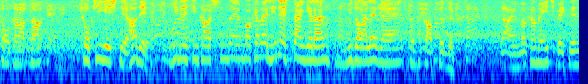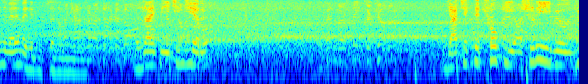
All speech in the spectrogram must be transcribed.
sol kanatta. Çok iyi geçti. Hadi Lines'in karşısında Envakame. Lines'ten gelen müdahale ve topu kaptırdık. Ya Envakame hiç bekleneni veremedi bu sezon yani. Özellikle ikinci yarı. Gerçekte çok iyi, aşırı iyi bir oyuncu.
